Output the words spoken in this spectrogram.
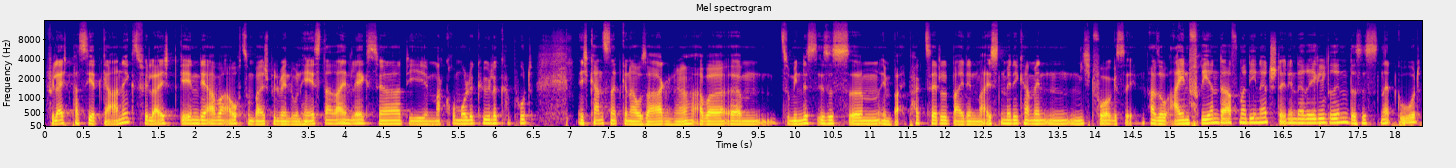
Vielleicht passiert gar nichts, vielleicht gehen dir aber auch zum Beispiel, wenn du ein Häs da reinlegst, ja, die Makromoleküle kaputt. Ich kann es nicht genau sagen, ja, aber ähm, zumindest ist es ähm, im Beipackzettel bei den meisten Medikamenten nicht vorgesehen. Also einfrieren darf man die nicht, steht in der Regel drin, das ist nicht gut.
